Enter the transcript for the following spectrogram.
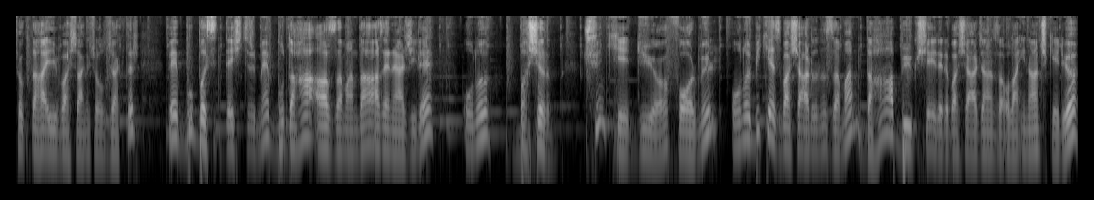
Çok daha iyi bir başlangıç olacaktır. Ve bu basitleştirme, bu daha az zaman, daha az enerjiyle onu başarın. Çünkü diyor formül onu bir kez başardığınız zaman daha büyük şeyleri başaracağınıza olan inanç geliyor.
